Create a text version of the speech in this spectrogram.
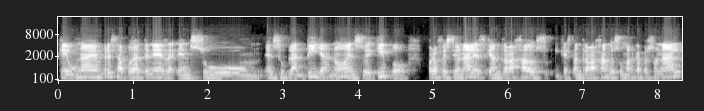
Que una empresa pueda tener en su, en su plantilla, ¿no? en su equipo, profesionales que han trabajado y que están trabajando su marca personal,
